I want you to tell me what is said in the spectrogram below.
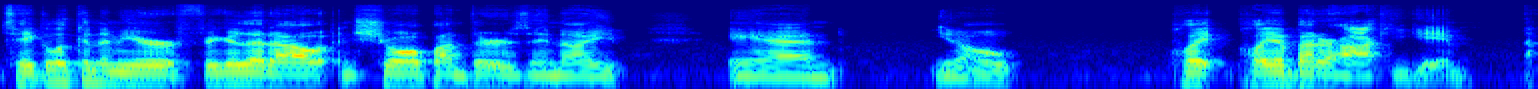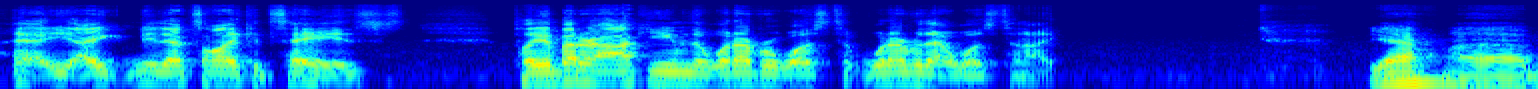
take a look in the mirror, figure that out, and show up on Thursday night, and you know, play play a better hockey game. I, I that's all I could say is play a better hockey game than whatever was to, whatever that was tonight. Yeah, uh,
